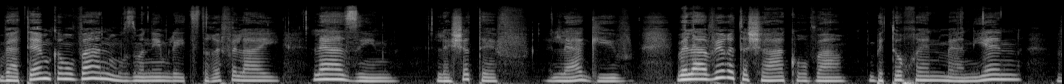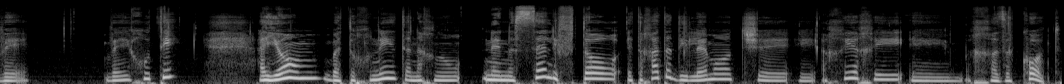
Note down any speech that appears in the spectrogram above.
ואתם כמובן מוזמנים להצטרף אליי, להאזין, לשתף, להגיב, ולהעביר את השעה הקרובה בתוכן מעניין ו... ואיכותי. היום בתוכנית אנחנו ננסה לפתור את אחת הדילמות שהכי הכי אה, חזקות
